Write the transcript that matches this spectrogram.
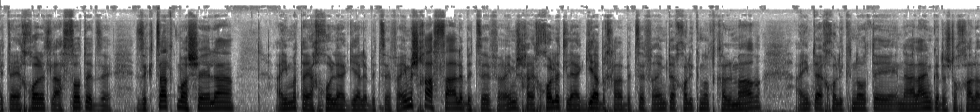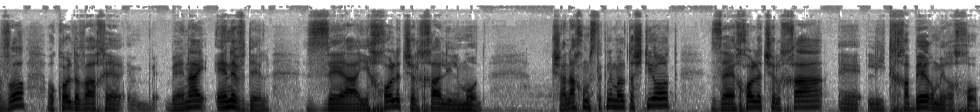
את היכולת לעשות את זה. זה קצת כמו השאלה, האם אתה יכול להגיע לבית ספר? האם יש לך הסעה לבית ספר? האם יש לך יכולת להגיע בכלל לבית ספר? האם אתה יכול לקנות קלמר? האם אתה יכול לקנות אה, נעליים כדי שתוכל לבוא? או כל דבר אחר. בעיניי אין הבדל. זה היכולת שלך ללמוד. כשאנחנו מסתכלים על תשתיות, זה היכולת שלך אה, להתחבר מרחוק.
